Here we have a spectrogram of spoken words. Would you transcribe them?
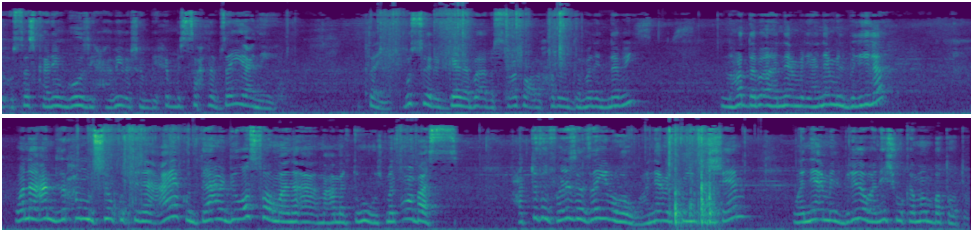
الأستاذ كريم جوزي حبيبي عشان بيحب السحلب زي عينيه طيب بصوا يا رجالة بقى بس على حضرة جمال النبي. النهارده بقى هنعمل إيه؟ هنعمل بليلة. وأنا عندي ده حمص كنت نقعاه كنت هعمل بيه وصفة وما ما عملتهوش منقوع بس. حطيته في الفريزر زي ما هو. هنعمل حمص الشام وهنعمل بليله وهنشوي كمان بطاطا.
